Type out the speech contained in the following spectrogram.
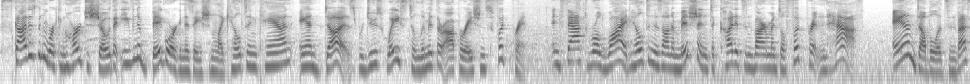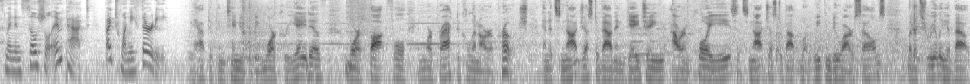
Scott has been working hard to show that even a big organization like Hilton can and does reduce waste to limit their operations footprint. In fact, worldwide, Hilton is on a mission to cut its environmental footprint in half and double its investment in social impact by 2030. We have to continue to be more creative, more thoughtful, and more practical in our approach. And it's not just about engaging our employees, it's not just about what we can do ourselves, but it's really about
